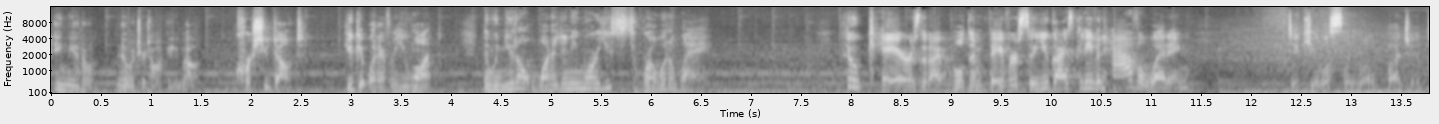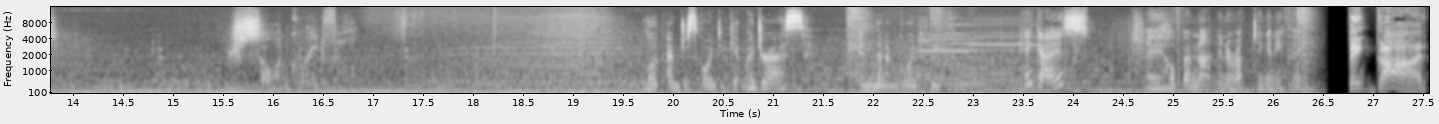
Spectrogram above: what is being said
Amy, I don't know what you're talking about. Of course you don't. You get whatever you want. Then when you don't want it anymore, you throw it away. Who cares that I pulled in favors so you guys could even have a wedding? Ridiculously low budget. You're so ungrateful. Look, I'm just going to get my dress and then I'm going to leave. Hey guys. I hope I'm not interrupting anything. Thank God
